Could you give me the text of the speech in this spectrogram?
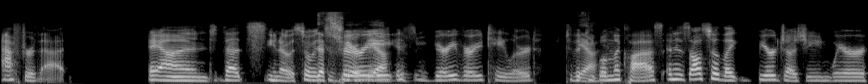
after that and that's you know so it's That's true. very Yeah. it's very very tailored to the Yeah. people in the class and it's also like beer judging where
